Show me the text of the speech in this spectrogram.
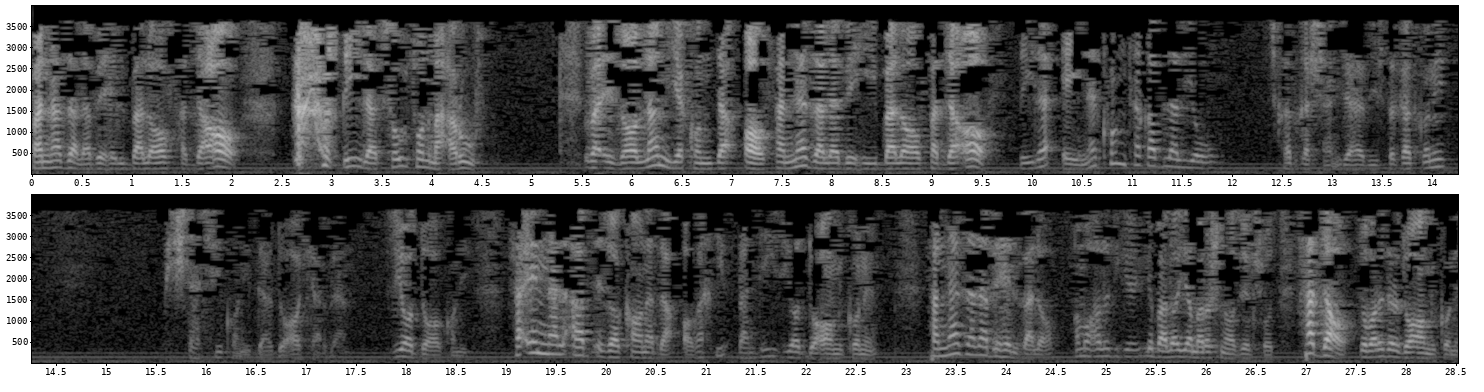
فنزل به البلا فدعا. قیل صوت معروف. و اذا لم یکن دعا فنزل به بلا فدعا. قیل عین کنت قبل اليوم چقدر قشنگه حدیث دقت کنید. پیش دستی کنید در دعا کردن. زیاد دعا کنید. فان العبد اذا کان دعا. وقتی بنده زیاد دعا می‌کنه. فنزل به البلا. اما حالا دیگه یه بلایی هم براش نازل شد. فدا دوباره داره دعا می‌کنه.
